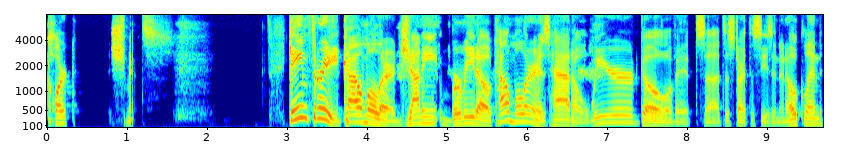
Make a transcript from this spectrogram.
Clarke Schmidt. Game three, Kyle Muller, Jhony Brito. Kyle Muller has had a weird go of it uh, to start the season in Oakland.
